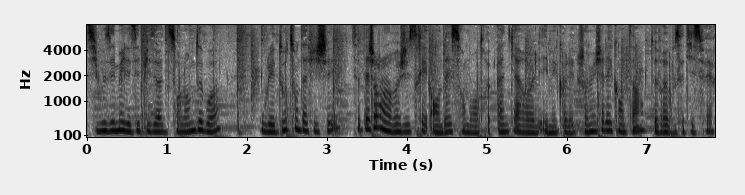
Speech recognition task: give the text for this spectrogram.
Si vous aimez les épisodes sans langue de bois, où les doutes sont affichés, cet échange enregistré en décembre entre Anne-Carole et mes collègues Jean-Michel et Quentin devrait vous satisfaire.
